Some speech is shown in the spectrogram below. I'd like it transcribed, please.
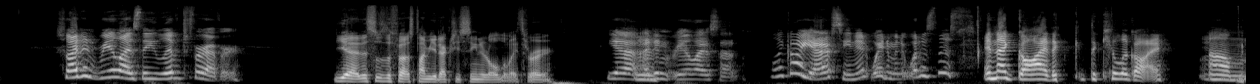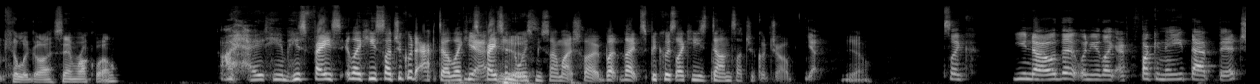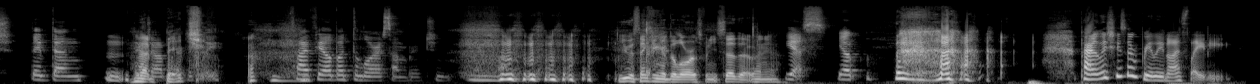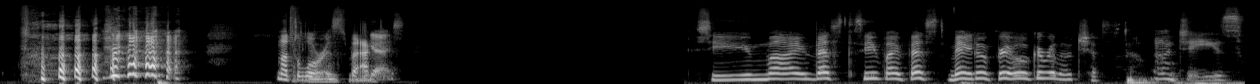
So I didn't realize they lived forever. Yeah, this was the first time you'd actually seen it all the way through. Yeah, I Mm. didn't realize that. Like, oh yeah, I've seen it. Wait a minute, what is this? And that guy, the the killer guy. Mm. The Um, killer guy, Sam Rockwell. I hate him. His face, like he's such a good actor. Like his Yeah. face He annoys is. me so much, though. But that's because like he's done such a good job. Yeah. Yeah. It's like you know that when you're like, I fucking hate that bitch. They've done Mm. their That job bitch. perfectly. That's how I feel about Dolores Umbridge. And- You were thinking of Dolores when you said that, weren't you? yes. Yep. Apparently, she's a really nice lady. Not Dolores, but actress. See my vest, see my vest, made of real gorilla chest. oh jeez.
